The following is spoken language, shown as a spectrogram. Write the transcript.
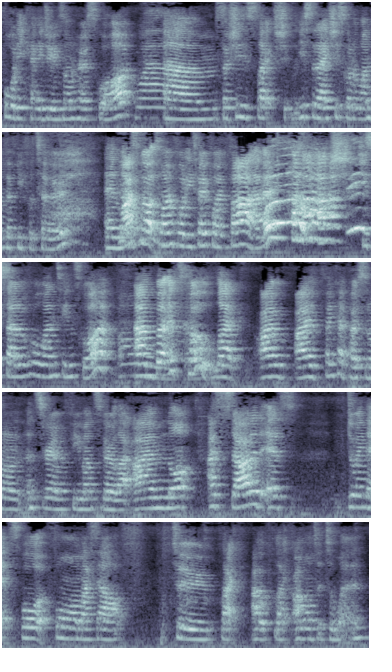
40 kgs on her squat. Wow. Um, so she's like, she, yesterday she squatted 150 for two. And my squat's 142.5. Oh, she started with a 110 squat. Oh, um, but it's cool. Like, I I think I posted on Instagram a few months ago. Like I'm not. I started as doing that sport for myself to like I like I wanted to win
